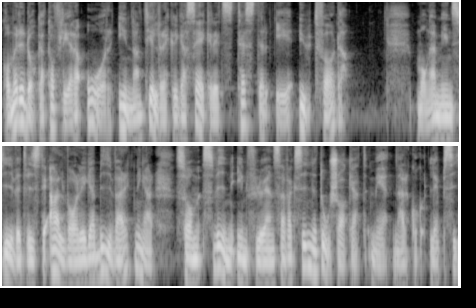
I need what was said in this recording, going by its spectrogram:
kommer det dock att ta flera år innan tillräckliga säkerhetstester är utförda. Många minns givetvis de allvarliga biverkningar som svininfluensavaccinet orsakat med narkolepsi.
